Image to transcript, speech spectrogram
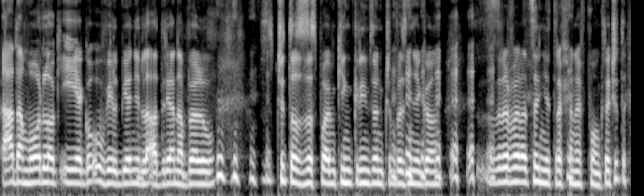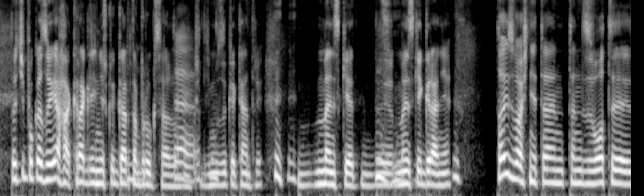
Adam Warlock i jego uwielbienie dla Adriana Bellu, czy to z zespołem King Crimson, czy bez niego, z rewelacyjnie trafione w punkt. Także to, to ci pokazuje, aha, Kraglin jeszcze Garta Brooksa lubi, Tak. czyli muzykę country, męskie, męskie granie. To jest właśnie ten, ten złoty,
